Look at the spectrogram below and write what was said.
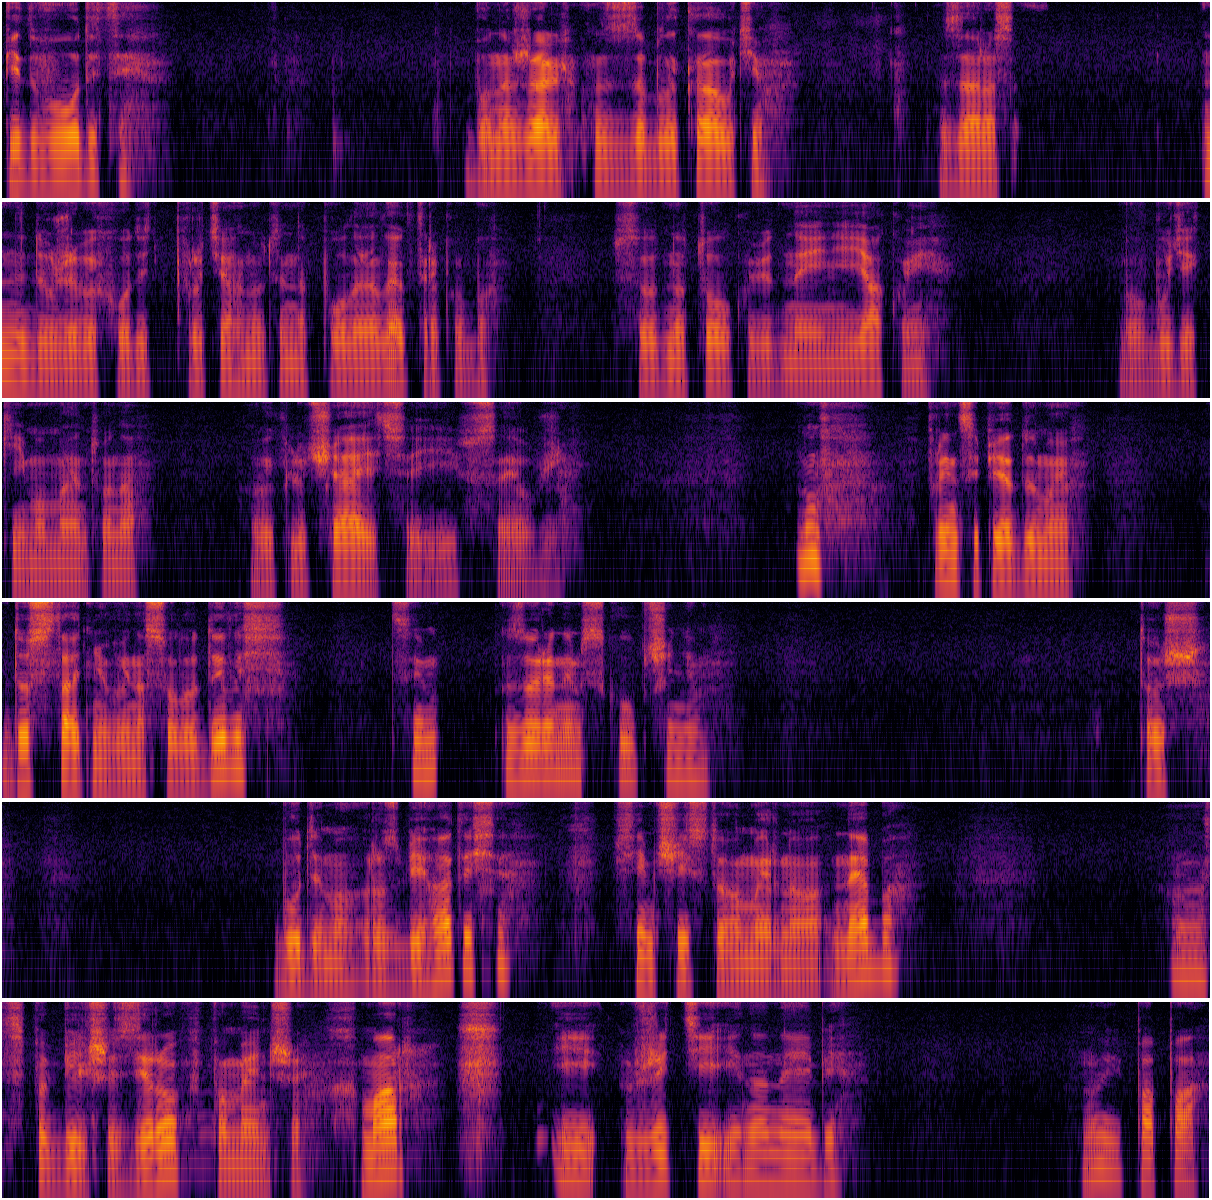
підводити. Бо, на жаль, з-за блекаутів зараз не дуже виходить протягнути на поле електрику, бо все одно толку від неї ніякої, бо в будь-який момент вона виключається і все вже. Ну, в принципі, я думаю, достатньо ви насолодились цим зоряним скупченням. Тож будемо розбігатися. Всім чистого мирного неба. От, побільше зірок, поменше хмар і в житті, і на небі. Ну і папа.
